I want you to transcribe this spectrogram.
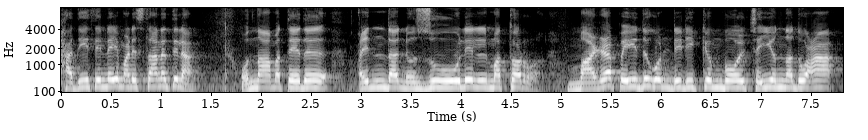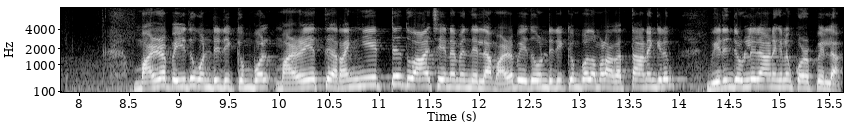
ഹദീസിന്റെയും അടിസ്ഥാനത്തിലാണ്. ഒന്നാമത്തേത് ഇന്ദ നുസൂലിൽ മത്വർ മഴ പെയ്തുകൊണ്ടിരിക്കുമ്പോൾ ചെയ്യുന്ന ദുആ. മഴ പെയ്തുകൊണ്ടിരിക്കുമ്പോൾ മഴയത്ത് ഇറങ്ങിയിട്ട് ദ്വാ ചെയ്യണമെന്നില്ല. മഴ പെയ്തുകൊണ്ടിരിക്കുമ്പോൾ നമ്മൾ അകത്താണെങ്കിലും വീടിന്റെ ഉള്ളിലാണെങ്കിലും കുഴപ്പമില്ല.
